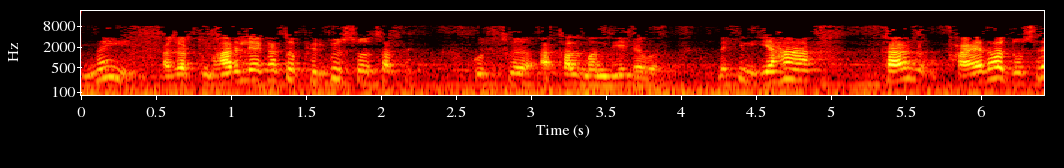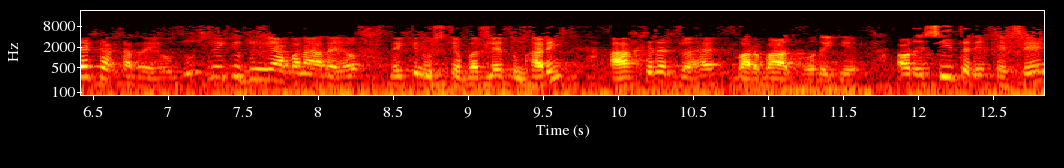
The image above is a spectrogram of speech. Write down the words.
نہیں، اگر تمہارے لیے اگر تو پھر بھی سوچ سکتے کچھ عقل مندی ہے وہ۔ لیکن یہاں فائدہ دوسرے کا کر رہے ہو، دوسرے کی دنیا بنا رہے ہو، لیکن اس کے بدلے تمہاری آخرت جو ہے برباد ہو رہی ہے۔ اور اسی طریقے سے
